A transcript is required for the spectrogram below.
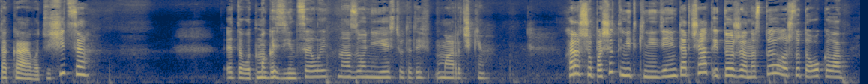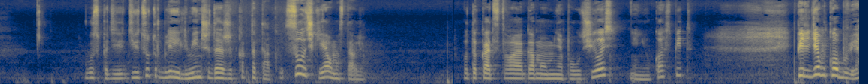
Такая вот вещица. Это вот магазин целый на Озоне есть, вот этой марочки. Хорошо пошиты, нитки нигде не торчат. И тоже она стоила что-то около, господи, 900 рублей или меньше даже. Как-то так. Ссылочки я вам оставлю. Вот такая цветовая гамма у меня получилась. Нянюка спит. Перейдем к обуви.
